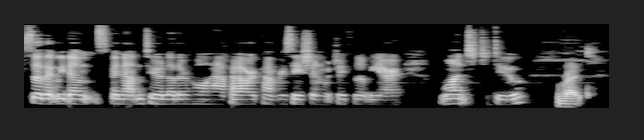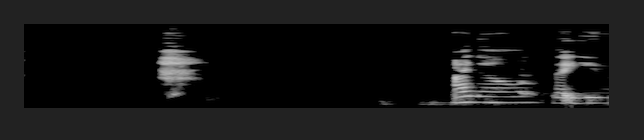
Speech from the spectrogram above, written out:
So that we don't spin out into another whole half hour conversation, which I feel we are want to do. Right. I know that you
